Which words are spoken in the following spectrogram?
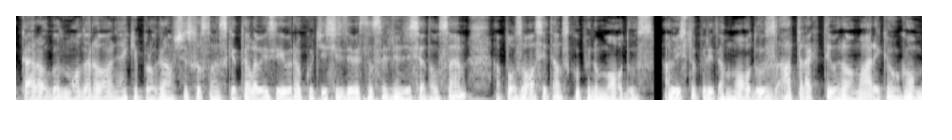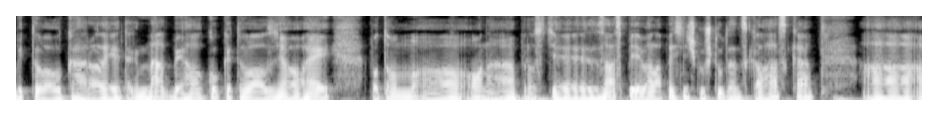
Karol Gott moderoval nejaký program v Československej televízii v roku 1978 a pozval si tam skupinu Modus. A vystúpili tam Modus s atraktívnou Marikou Gombitovou, Karol jej tak nadbiehal, koketoval s ňou, hej. Potom uh, ona proste zaspievala pesničku Študentská láska a, a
